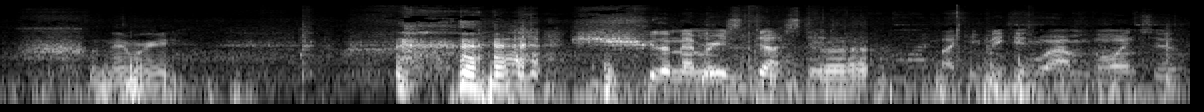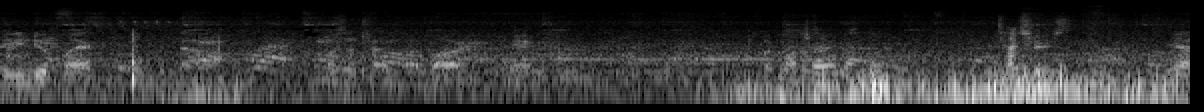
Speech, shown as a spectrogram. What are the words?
the memory. the memory's dusted. Uh. If I can make it where I'm going to. Are You can do a flare. Touchers. Yeah.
